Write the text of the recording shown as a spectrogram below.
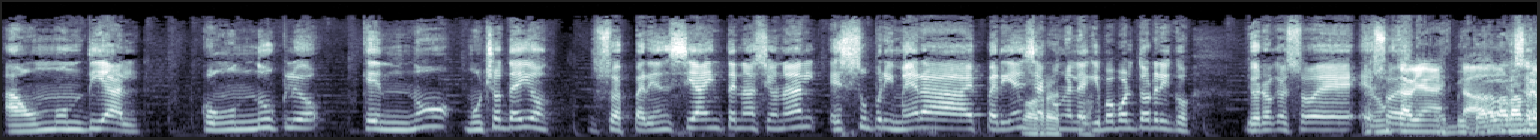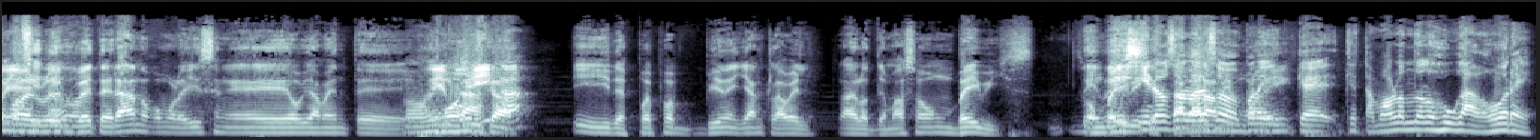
a un mundial con un núcleo que no, muchos de ellos, su experiencia internacional es su primera experiencia con el equipo de Puerto Rico. Yo creo que eso es... Eso nunca es- habían El vital ahora mismo veterano, como le dicen, es obviamente. Y después pues viene Jan Clavel. La de los demás son babies. Son babies Y que no solo eso, pero que, que estamos hablando de los jugadores,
